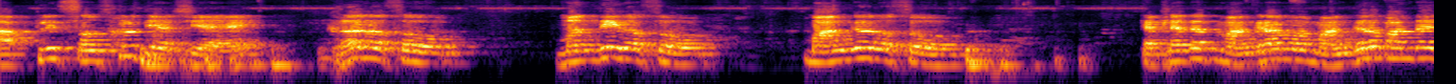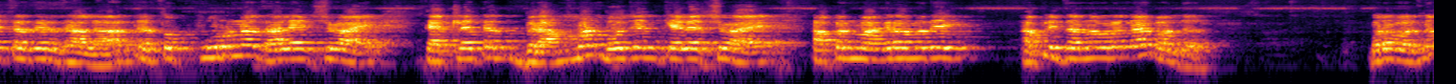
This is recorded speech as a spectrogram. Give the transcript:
आपली संस्कृती अशी आहे घर असो मंदिर असो मांगर असो त्यातल्या त्यात मांगरा मांगर बांधायचा जर झाला तर तो पूर्ण झाल्याशिवाय त्यातल्या त्यात ब्राह्मण भोजन केल्याशिवाय आपण मांगरामध्ये आपली जनावरं नाही बांधत. बरोबर ना?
